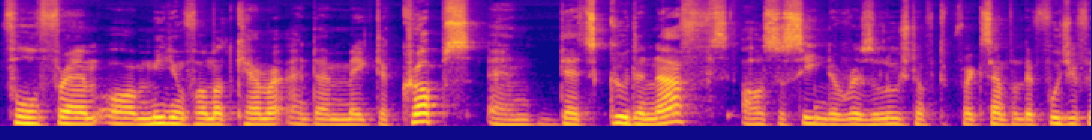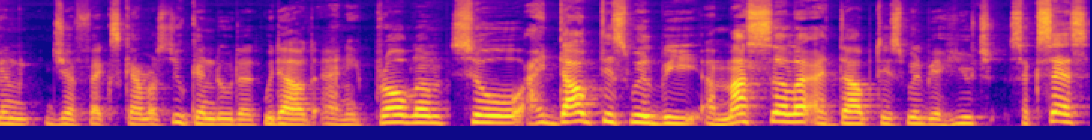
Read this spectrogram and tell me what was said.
full frame or medium format camera and then make the crops and that's good enough. Also seeing the resolution of, the, for example, the Fujifilm GFX cameras, you can do that without any problem. So I doubt this will be a mass seller. I doubt this will be a huge success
